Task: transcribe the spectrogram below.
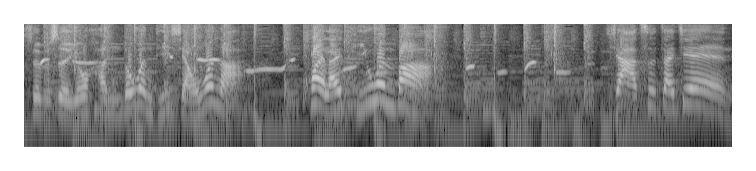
是不是有很多问题想问啊？快来提问吧，下次再见。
